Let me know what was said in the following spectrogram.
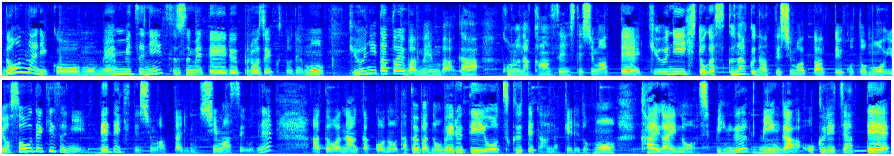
どんなにこうもう綿密に進めているプロジェクトでも急に例えばメンバーがコロナ感染してしまって急に人が少なくなってしまったっていうことも予想できずに出てきてしまったりもしますよね。あとはなんかこの例えばノベルティを作ってたんだけれども海外のシッピング便が遅れちゃって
